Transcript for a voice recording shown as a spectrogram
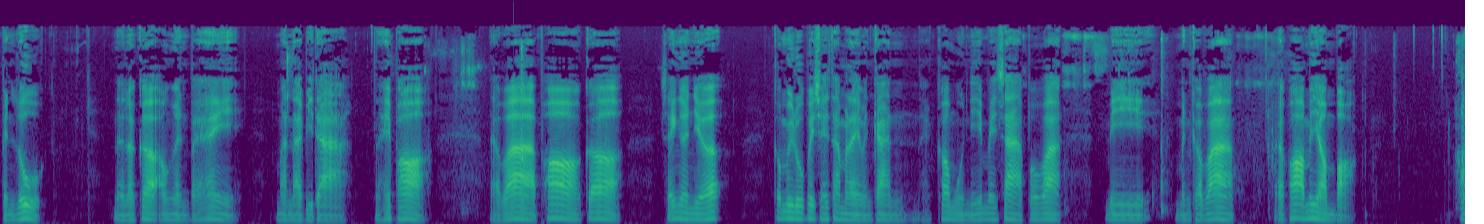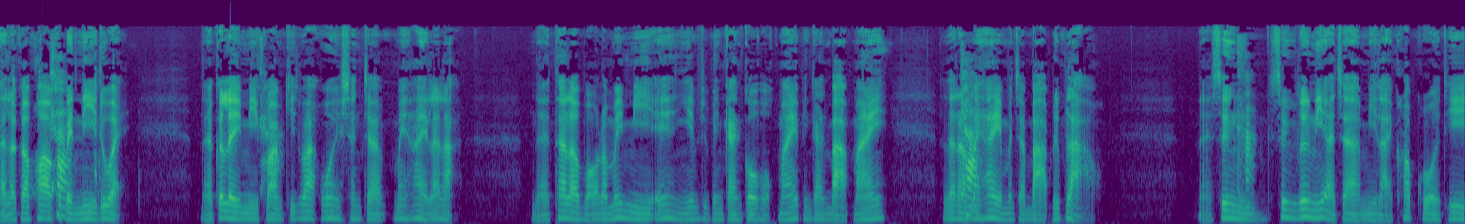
เป็นลูกนะแล้วก็เอาเงินไปให้มารดาบิดาให้พ่อ แต่ว่าพ่อก็ใช้เงินเยอะ ก็ไม่รู้ไปใช้ทำอะไรเหมือนกัน ข้อมูลนี้ไม่ทราบ เพราะว่ามีเหมือนกับว่าพ่อไม่ยอมบอกแล้วก็พ่อก็เป็นหนี้ด้วยนะก็เลยมีความคิดว่า โอ้ยฉันจะไม่ให้แล้วล่ะ นะถ้าเราบอกเราไม่มีเอ๊ะอย่างนี้จะเป็นการโกหกไหมเป็นการบาปไหมแล้วเราไม่ให้มันจะบาปหรือเปล่านะซึ่งซึ่งเรื่องนี้อาจจะมีหลายครอบครัวที่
